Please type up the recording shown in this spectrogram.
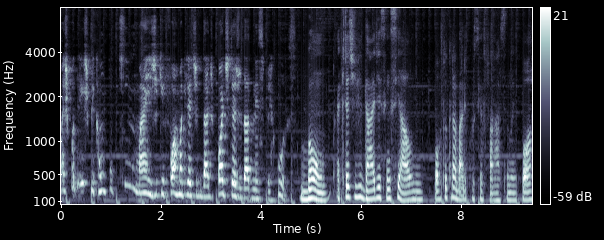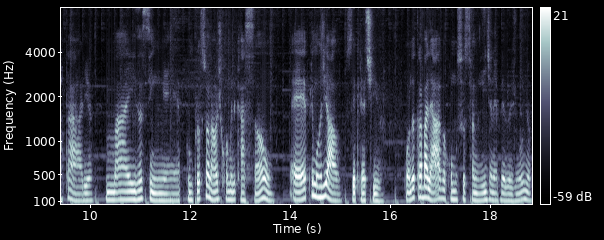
mas poderia explicar um pouquinho mais de que forma a criatividade pode ter ajudado nesse percurso? Bom, a criatividade é essencial, não importa o trabalho que você faça, não importa a área, mas assim, é, um profissional de comunicação é primordial ser criativo. Quando eu trabalhava como social media na empresa Júnior,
